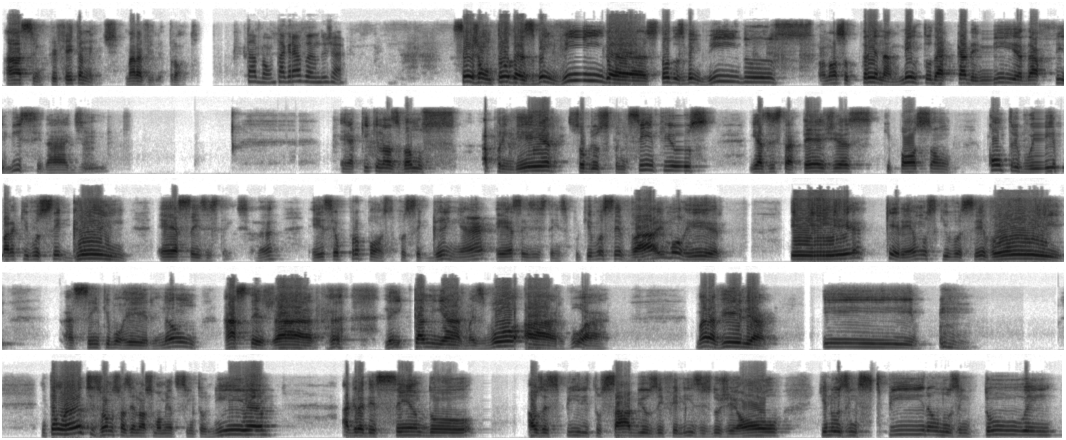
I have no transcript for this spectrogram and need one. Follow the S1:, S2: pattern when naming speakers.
S1: Ah, sim, perfeitamente. Maravilha, pronto.
S2: Tá bom, tá gravando já.
S1: Sejam todas bem-vindas, todos bem-vindos ao nosso treinamento da Academia da Felicidade. É aqui que nós vamos aprender sobre os princípios e as estratégias que possam contribuir para que você ganhe essa existência, né? Esse é o propósito, você ganhar essa existência, porque você vai morrer e queremos que você voe assim que morrer, não rastejar, nem caminhar, mas voar, voar. Maravilha! E então, antes, vamos fazer nosso momento de sintonia, agradecendo aos espíritos sábios e felizes do Geol, que nos inspiram, nos intuem,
